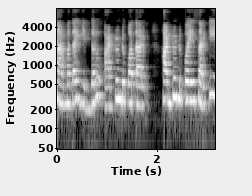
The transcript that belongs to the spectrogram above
నర్మద ఇద్దరు అడ్డుండిపోతారు. అడ్డుండిపోయేసరికి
